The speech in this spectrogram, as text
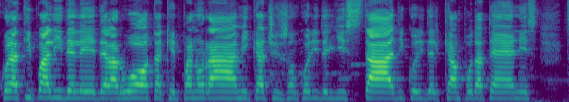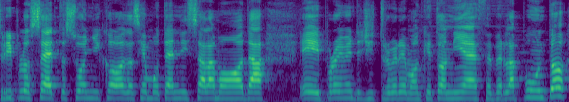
quella tipa lì delle, della ruota che è panoramica, ci sono quelli degli stadi, quelli del campo da tennis, triplo set su ogni cosa, siamo tennis alla moda e probabilmente ci troveremo anche Tony F per l'appunto.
